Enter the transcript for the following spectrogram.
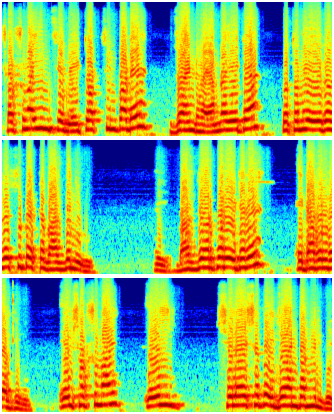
সবসময় ইনসিয়ামে এই টপ চিন পার্টে জয়েন্ট হয়। আমরা এইটা প্রথমে এইভাবে ছোট একটা বাস দিয়ে নিব। এই বাস দেওয়ার পরে এটারে এই ডাবল বাস দিব। এই সবসময় এই সেলাইয়ের সাথে এই জয়েন্টটা মিলবে।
